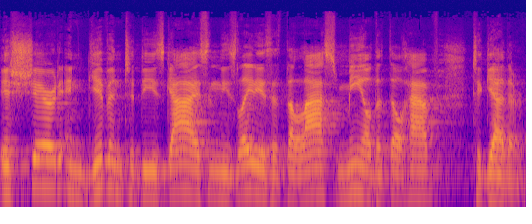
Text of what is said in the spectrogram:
is shared and given to these guys and these ladies at the last meal that they'll have together.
